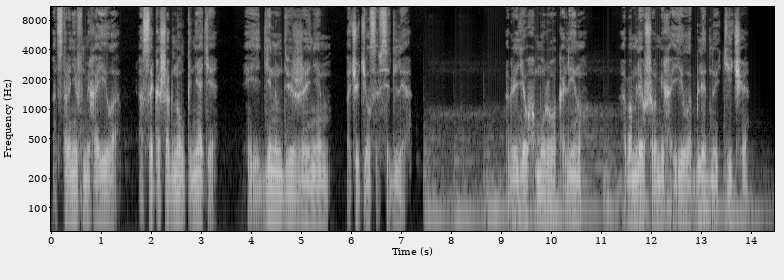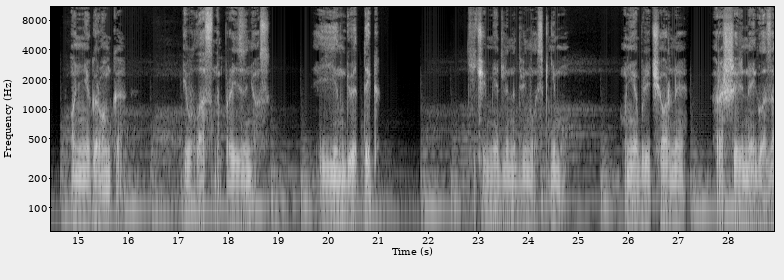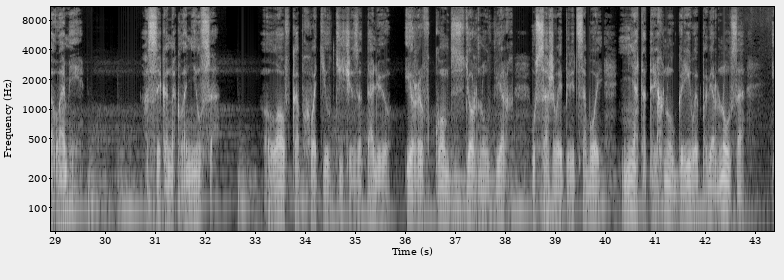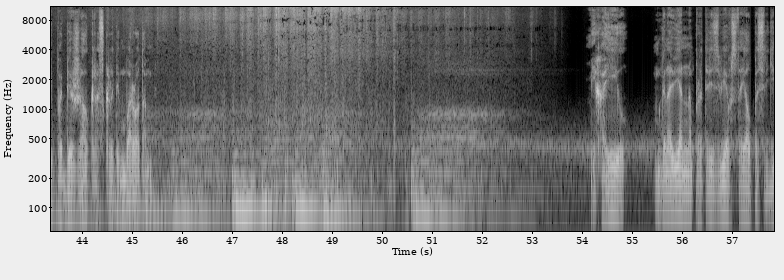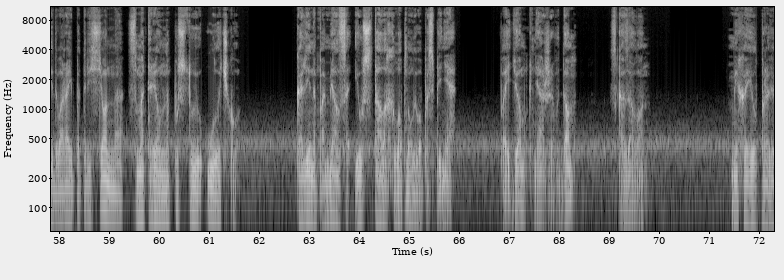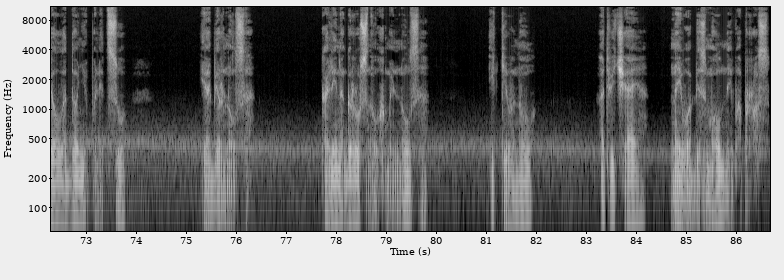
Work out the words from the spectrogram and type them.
Отстранив Михаила, Осека шагнул к няте и единым движением очутился в седле. Оглядев хмурого Калину, обомлевшего Михаила, бледную тича, он негромко и властно произнес «Ингюэтык». Тича медленно двинулась к нему. У нее были черные, расширенные глаза ламии. Асыка наклонился, ловко обхватил Тича за талию и рывком вздернул вверх, усаживая перед собой. Нят отряхнул гривой, повернулся и побежал к раскрытым воротам. Михаил мгновенно протрезвев, стоял посреди двора и потрясенно смотрел на пустую улочку. Калина помялся и устало хлопнул его по спине. «Пойдем, княже, в дом», — сказал он. Михаил провел ладонью по лицу и обернулся. Калина грустно ухмыльнулся и кивнул, отвечая на его безмолвный вопрос.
